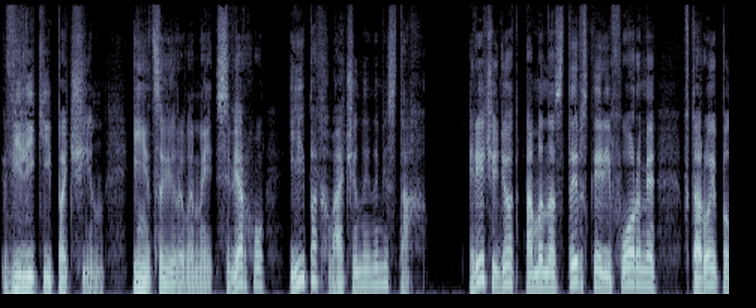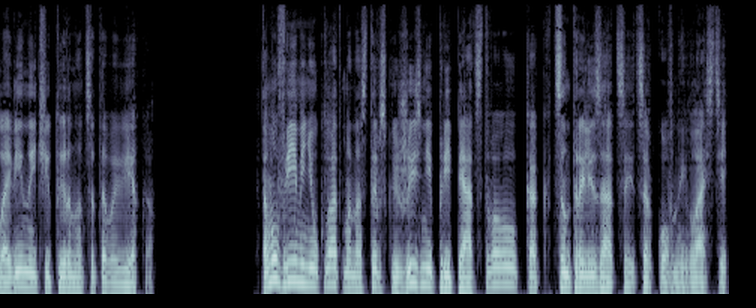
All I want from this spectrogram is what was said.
великий почин, инициированный сверху и подхваченный на местах. Речь идет о монастырской реформе второй половины XIV века. К тому времени уклад монастырской жизни препятствовал как централизации церковной власти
